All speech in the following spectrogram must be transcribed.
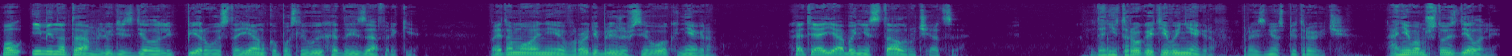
Мол, именно там люди сделали первую стоянку после выхода из Африки. Поэтому они вроде ближе всего к неграм. Хотя я бы не стал ручаться. «Да не трогайте вы негров», — произнес Петрович. «Они вам что сделали?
